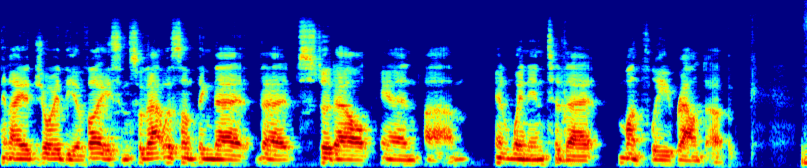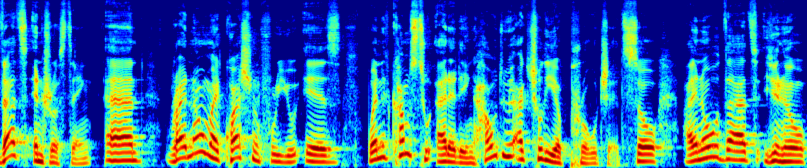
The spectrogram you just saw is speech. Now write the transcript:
and I enjoyed the advice. And so that was something that, that stood out and, um, and went into that monthly roundup. That's interesting. And Write Now, my question for you is when it comes to editing, how do you actually approach it? So I know that, you know,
